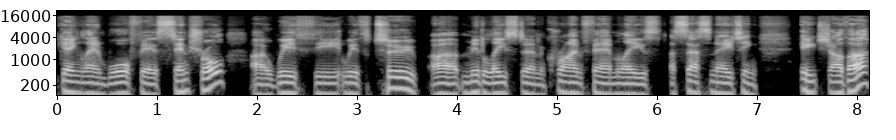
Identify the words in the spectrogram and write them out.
gangland warfare central uh, with the with two uh, Middle Eastern crime families assassinating each other,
